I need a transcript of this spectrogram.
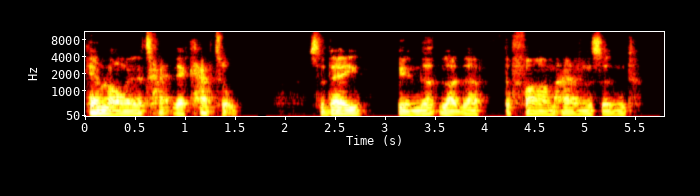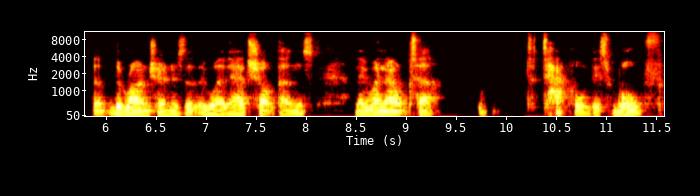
came along and attacked their cattle. So they, being the like the the farm hands and the, the ranch owners that they were, they had shotguns and they went out to to tackle this wolf.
